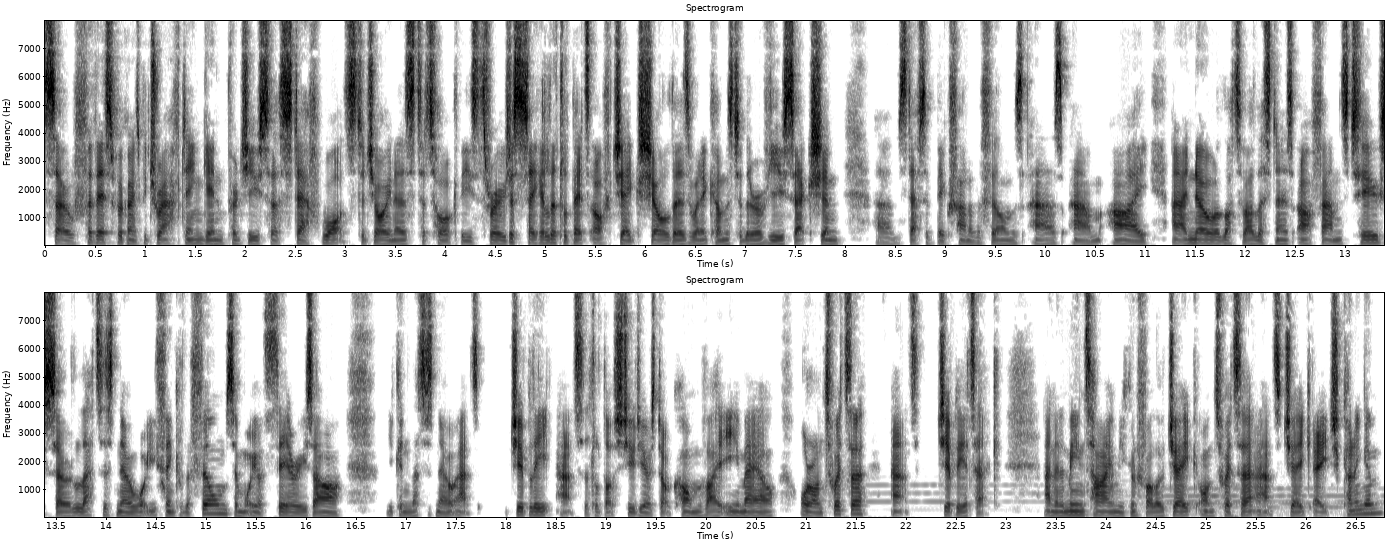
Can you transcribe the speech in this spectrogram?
So for this, we're going to be drafting in producer Steph Watts to join us to talk these through. Just take a little bit off Jake's shoulders when it comes to the review section. Um, Steph's a big fan of the films, as am I. And I know a lot of our listeners are fans too. So let us know what you think of the films and what your theories are. You can let us know at ghibli at little.studios.com via email or on Twitter at Ghibliotheque. And in the meantime, you can follow Jake on Twitter at Jake H. Cunningham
